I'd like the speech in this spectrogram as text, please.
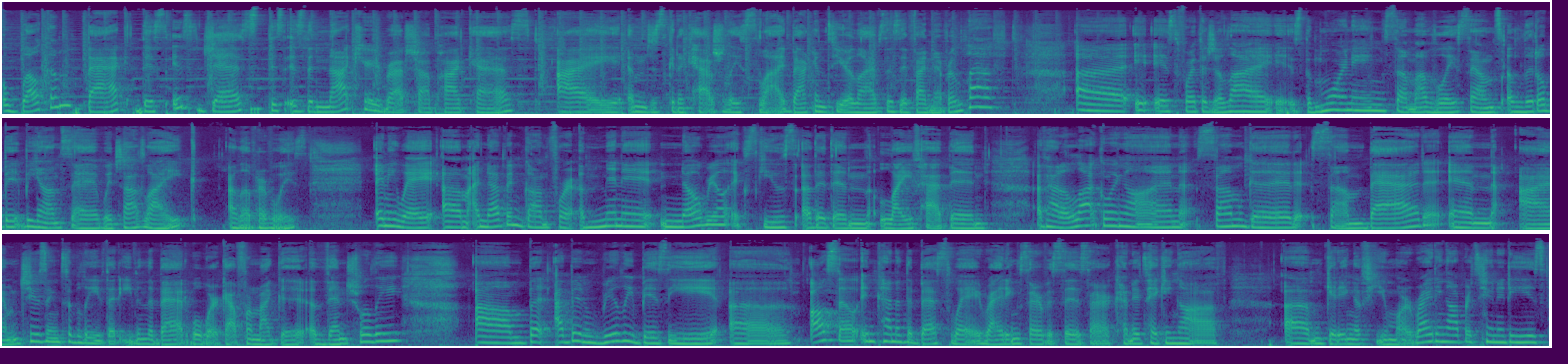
welcome back. This is Jess. This is the Not Carrie Bradshaw podcast. I am just going to casually slide back into your lives as if I never left. Uh, it is 4th of July. It is the morning, so my voice sounds a little bit Beyonce, which I like. I love her voice. Anyway, um, I know I've been gone for a minute. No real excuse other than life happened. I've had a lot going on, some good, some bad, and I'm choosing to believe that even the bad will work out for my good eventually. Um, but I've been really busy, uh, also in kind of the best way. Writing services are kind of taking off, um, getting a few more writing opportunities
